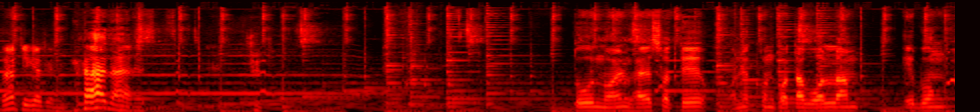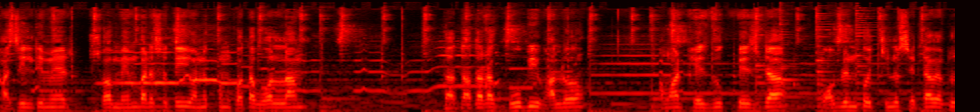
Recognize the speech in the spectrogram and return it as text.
হ্যাঁ ঠিক আছে। হ্যাঁ হ্যাঁ তো নয়ন ভাইয়ের সাথে অনেকক্ষণ কথা বললাম এবং ফাজিল টিমের সব মেম্বারের সাথেই অনেকক্ষণ কথা বললাম। তা দাদারা খুবই ভালো। আমার ফেসবুক পেজটা প্রবলেম করছিল, সেটাও একটু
